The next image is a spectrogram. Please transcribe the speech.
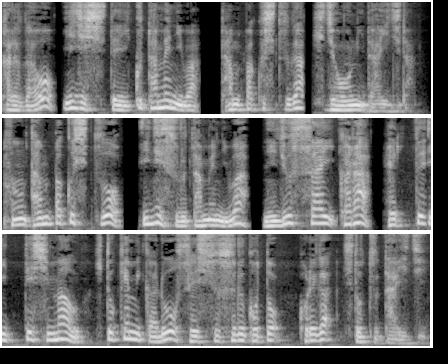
体を維持していくためには、タンパク質が非常に大事だ。そのタンパク質を維持するためには、20歳から減っていってしまうヒトケミカルを摂取すること。これが一つ大事。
